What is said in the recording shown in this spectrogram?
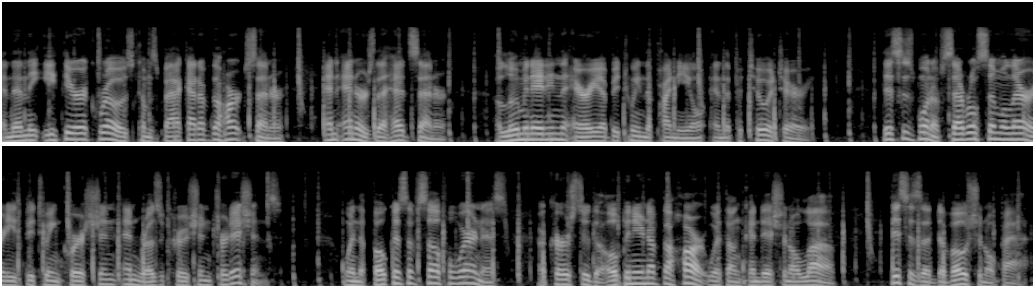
and then the etheric rose comes back out of the heart center and enters the head center, illuminating the area between the pineal and the pituitary. This is one of several similarities between Christian and Rosicrucian traditions, when the focus of self awareness occurs through the opening of the heart with unconditional love this is a devotional path.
